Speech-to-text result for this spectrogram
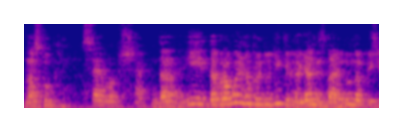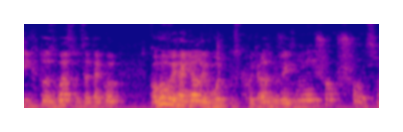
Наступний. Це взагалі. Да. І добровольно принудительно, я не знаю. Ну напишіть, хто з вас оце тако, кого ви ганяли в відпуск хоч раз в житті. Мій шок в шоці.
